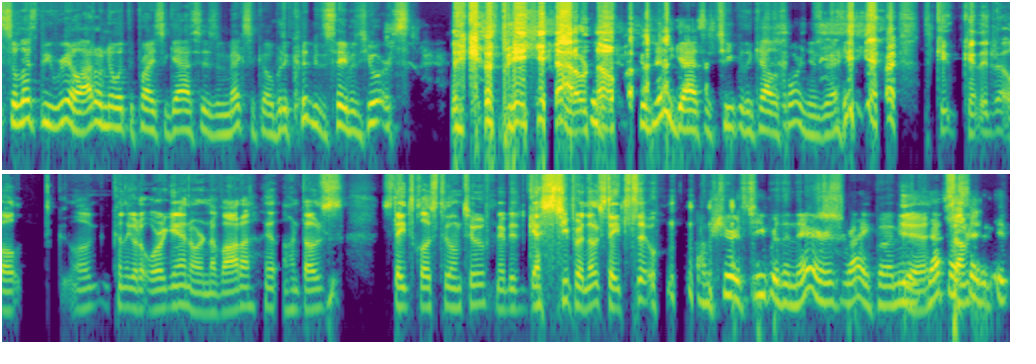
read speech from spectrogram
so let's be real. I don't know what the price of gas is in Mexico, but it could be the same as yours It could be. Yeah, I don't know. because any gas is cheaper than Californians, right? yeah, can't, can't they drive? Well, well, can they go to Oregon or Nevada? Aren't those states close to them too? Maybe the gas is cheaper in those states too. I'm sure it's cheaper than theirs, right? But I mean, Yeah, that's what some- I said. If,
